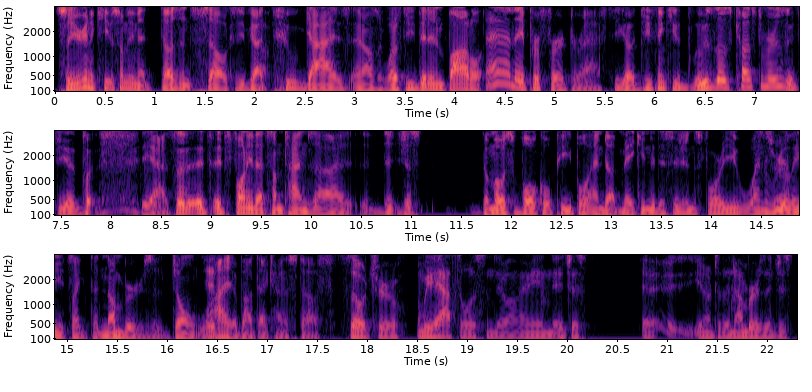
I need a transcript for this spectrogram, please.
so you're going to keep something that doesn't sell because you've got two guys, and I was like, "What if you did it in bottle?" And they prefer draft. You go, "Do you think you'd lose those customers if you put?" Yeah, so it's it's funny that sometimes uh, just the most vocal people end up making the decisions for you when really it's like the numbers don't lie about that kind of stuff. so true. And we have to listen to them. I mean, it just, uh, you know, to the numbers, it just,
